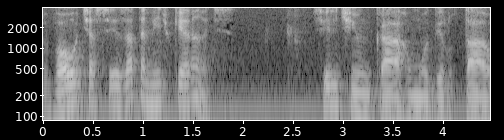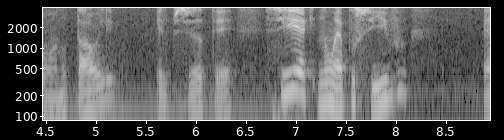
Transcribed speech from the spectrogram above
volte a ser exatamente o que era antes. Se ele tinha um carro modelo tal, ano tal, ele, ele precisa ter. Se é, não é possível é,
